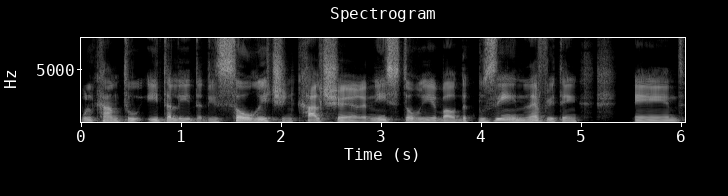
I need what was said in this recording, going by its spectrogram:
will come to Italy that is so rich in culture and history about the cuisine and everything. And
